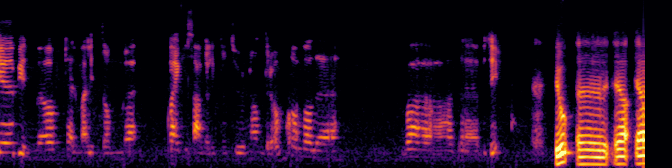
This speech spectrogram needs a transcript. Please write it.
ikke begynne med å fortelle meg litt om uh, hva egentlig sagalitteraturen handler om, og hva det, hva det betyr? Jo, uh, ja, ja,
